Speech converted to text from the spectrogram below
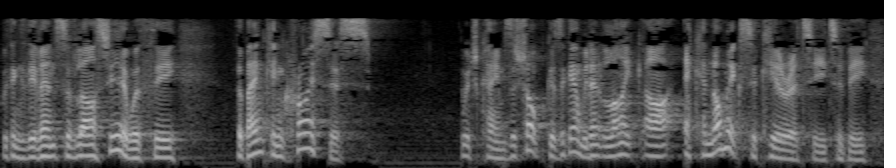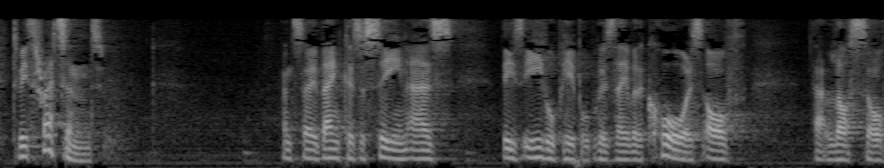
We think of the events of last year with the, the banking crisis, which came as a shock because, again, we don't like our economic security to be, to be threatened. And so bankers are seen as these evil people because they were the cause of that loss of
